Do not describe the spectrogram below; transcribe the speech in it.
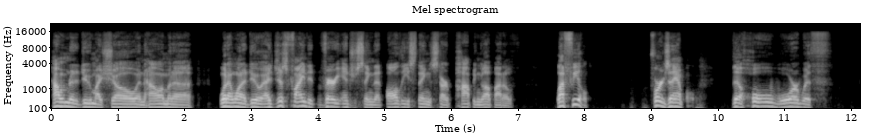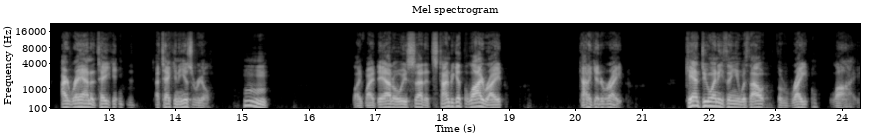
how I'm going to do my show and how I'm going to what I want to do. I just find it very interesting that all these things start popping up out of left field. For example, the whole war with Iran attacking attacking Israel. Hmm. Like my dad always said, it's time to get the lie right. Got to get it right. Can't do anything without the right lie.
